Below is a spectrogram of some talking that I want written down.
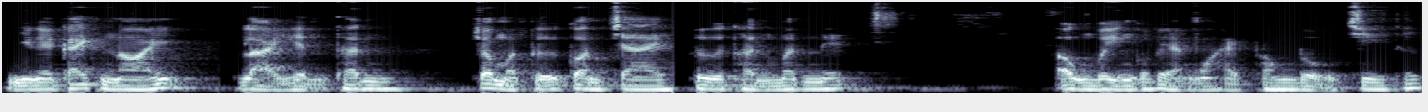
Nhưng cái cách nói Lại hiện thân cho một thứ con trai Hư thần mất nết. Ông bình có vẻ ngoài phong độ tri thức,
